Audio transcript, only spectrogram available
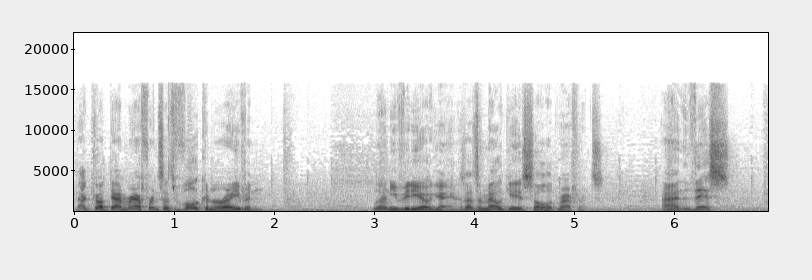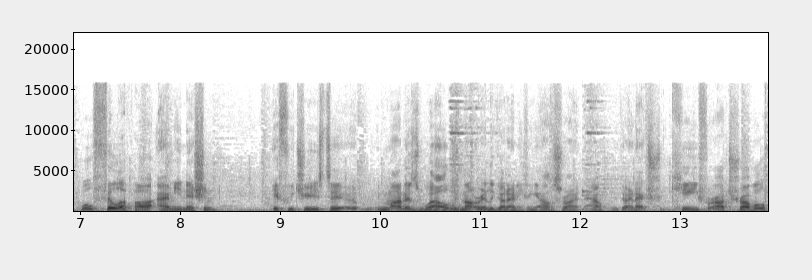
That goddamn reference? That's Vulcan Raven. Learn your video games. That's a Metal Gear Solid reference. And this will fill up our ammunition if we choose to. We might as well. We've not really got anything else right now. We've got an extra key for our trouble.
